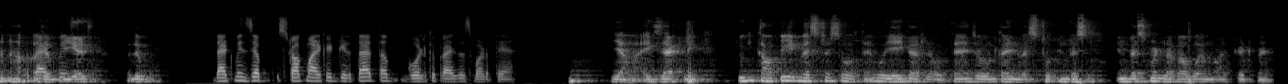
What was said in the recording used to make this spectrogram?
ना so जब बियर जब दैट मींस जब स्टॉक मार्केट गिरता है तब गोल्ड के प्राइसेस बढ़ते हैं। या एग्जैक्टली क्योंकि काफ़ी इन्वेस्टर्स होते हैं वो यही कर रहे होते हैं जो उनका इन्वेस्ट इन्वेस्टमेंट लगा हुआ है मार्केट में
